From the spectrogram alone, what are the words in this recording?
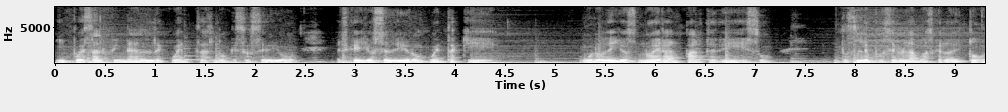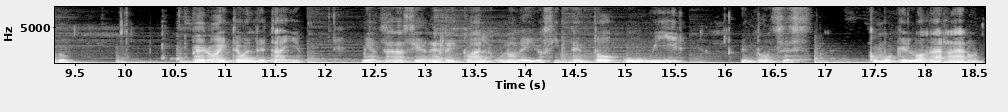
Y pues al final de cuentas lo que sucedió es que ellos se dieron cuenta que uno de ellos no eran parte de eso. Entonces le pusieron la máscara de toro. Pero ahí te va el detalle. Mientras hacían el ritual, uno de ellos intentó huir. Entonces, como que lo agarraron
